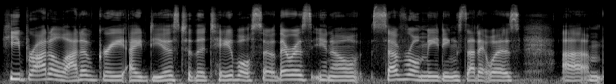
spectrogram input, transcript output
he brought a lot of great ideas to the table. So there was you know several meetings that it was um,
